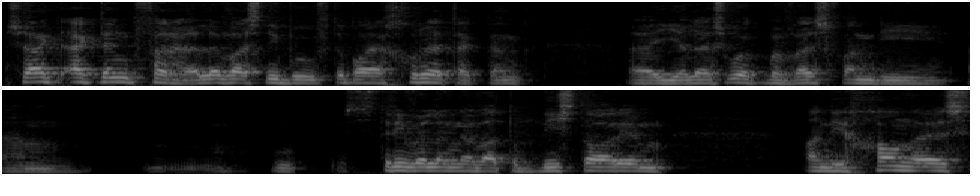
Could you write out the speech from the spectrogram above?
So ek ek dink vir hulle was die behoefte baie groot. Ek dink uh, julle is ook bewus van die ehm um, hoe striwelinge wat op die stadium aan die gang is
